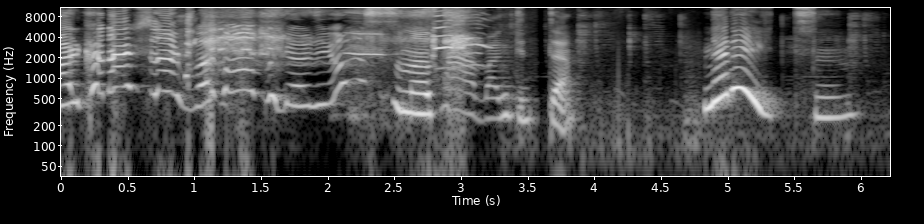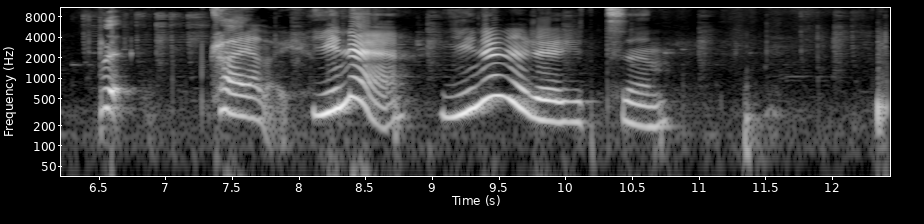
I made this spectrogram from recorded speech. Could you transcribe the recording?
Arkadaşlar bak oldu görüyor musunuz? Ha bak gitti. Nereye gittin? Kayalar. Yine. Yine nereye gittin?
